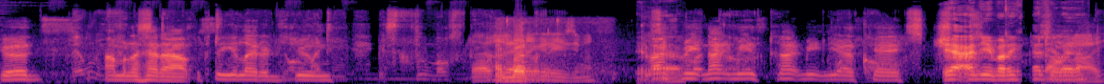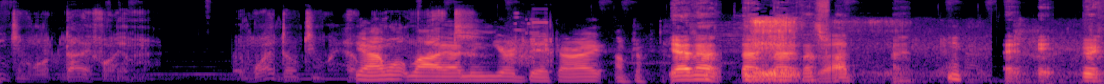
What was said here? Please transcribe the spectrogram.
Goods. I'm gonna head out. See you later, June. That's I it. bet- Take it easy, man. Nice meeting, night meeting, night meeting you, SK. Yeah, and you, buddy. Catch you later. lie. Why don't you help Yeah, I won't lie. I mean, you're a dick. All right. I'm joking. Yeah, no, no, no that's fine. Eh, good.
